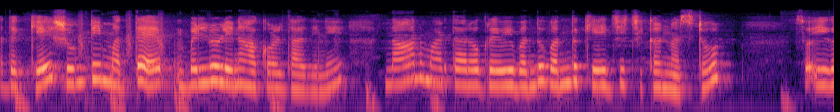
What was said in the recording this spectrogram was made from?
ಅದಕ್ಕೆ ಶುಂಠಿ ಮತ್ತು ಬೆಳ್ಳುಳ್ಳಿನ ಹಾಕ್ಕೊಳ್ತಾ ಇದ್ದೀನಿ. ನಾನು ಮಾಡ್ತಾ ಇರೋ ಗ್ರೇವಿ ಬಂದು ಒಂದು ಕೆ ಜಿ ಚಿಕನ್ನಷ್ಟು ಸೊ, ಈಗ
